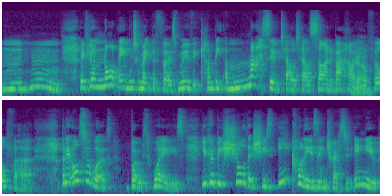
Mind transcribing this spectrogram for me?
Mm-hmm. If you're not able to make the first move, it can be a massive telltale sign about how yeah. you feel for her. But it also works both ways. You could be sure that she's equally as interested in you,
